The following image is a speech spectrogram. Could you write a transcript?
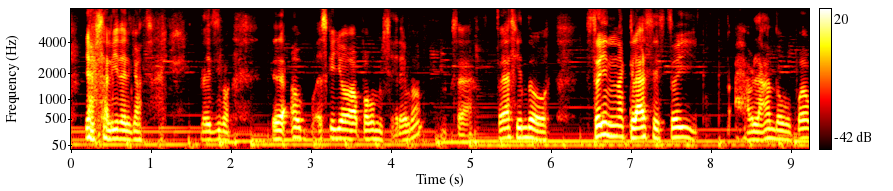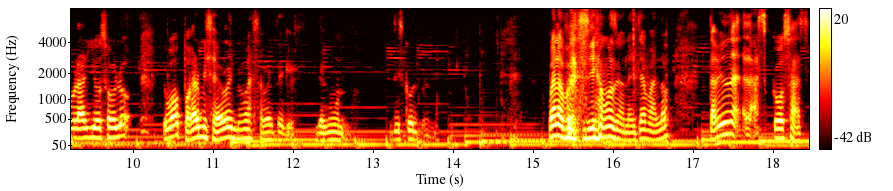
ya salí del guion. Les digo, eh, oh, es que yo apago mi cerebro. O sea, estoy haciendo, estoy en una clase, estoy hablando, puedo hablar yo solo. Y voy a apagar mi cerebro y no voy a saber del, del mundo. Disculpen. Bueno, pues sigamos con el tema, ¿no? También las cosas,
